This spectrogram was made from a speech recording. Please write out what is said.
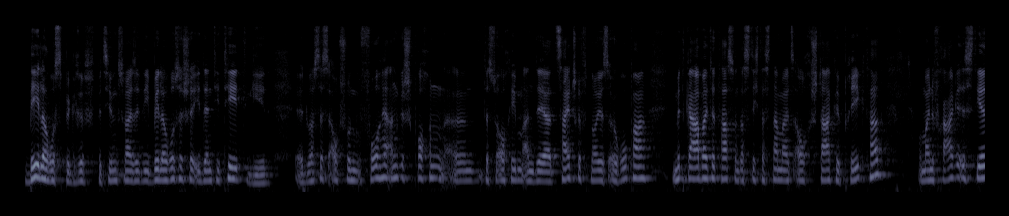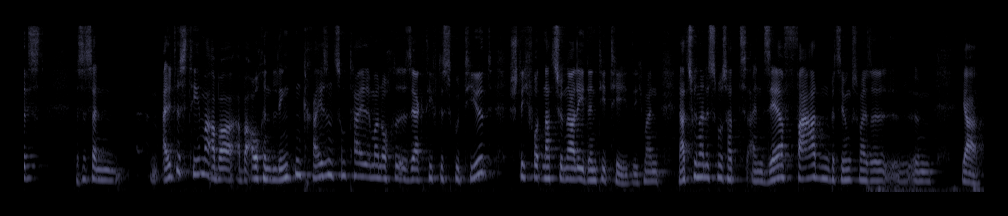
Belarus-Begriff beziehungsweise die belarussische Identität geht? Äh, du hast es auch schon vorher angesprochen, äh, dass du auch eben an der Zeitschrift Neues Europa mitgearbeitet hast und dass dich das damals auch stark geprägt hat. Und meine Frage ist jetzt, das ist ein ein altes Thema, aber, aber auch in linken Kreisen zum Teil immer noch sehr aktiv diskutiert. Stichwort nationale Identität. Ich meine, Nationalismus hat einen sehr faden beziehungsweise ähm, ja,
